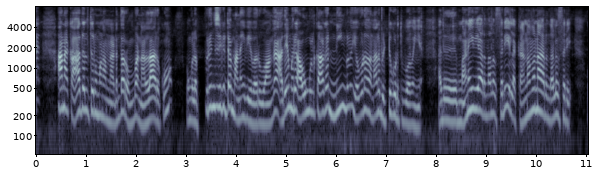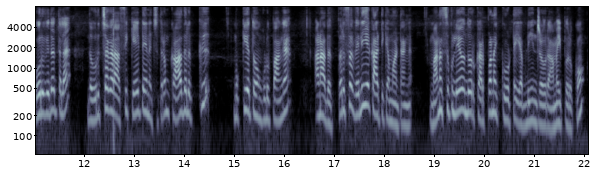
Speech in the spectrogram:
ஆனால் காதல் திருமணம் நடந்தால் ரொம்ப நல்லாயிருக்கும் உங்களை புரிஞ்சுக்கிட்ட மனைவி வருவாங்க. அதே மாதிரி அவங்களுக்காக நீங்களும் எவ்வளோ வேணாலும் விட்டு கொடுத்து போவீங்க. அது மனைவியாக இருந்தாலும் சரி இல்லை கணவனாக இருந்தாலும் சரி ஒரு விதத்தில் இந்த உற்சக ராசி கேட்டை நட்சத்திரம் காதலுக்கு முக்கியத்துவம் கொடுப்பாங்க. ஆனால் அதை பெருசாக வெளியே காட்டிக்க மாட்டாங்க. மனசுக்குள்ளேயே வந்து ஒரு கற்பனை கோட்டை அப்படின்ற ஒரு அமைப்பு இருக்கும்.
